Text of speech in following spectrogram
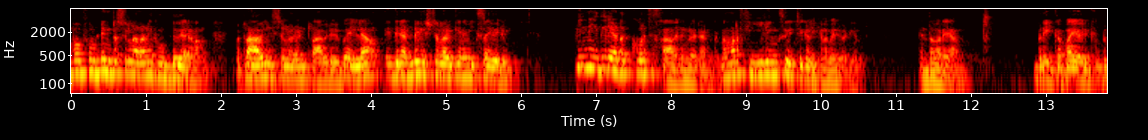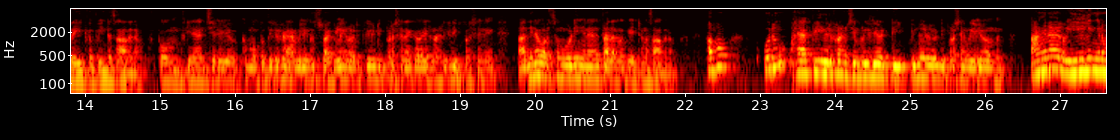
അപ്പോൾ ഫുഡ് ഇൻട്രസ്റ്റ് ഉള്ളവരാണെങ്കിൽ ഫുഡ് വരണം. ഇപ്പോൾ ട്രാവൽ ഇഷ്ടമുള്ളവരാണ് ട്രാവൽ വരും. ഇപ്പോൾ എല്ലാം ഇത് രണ്ടും ഇഷ്ടമുള്ളവർക്ക് ഇങ്ങനെ മിക്സ് ആയി വരും. പിന്നെ ഇതിൽ ഇടയ്ക്ക് കുറച്ച് സാധനങ്ങൾ വരാറുണ്ട്. നമ്മുടെ ഫീലിങ്സ് വെച്ച് കളിക്കുന്ന പരിപാടികൾ. എന്താ പറയുക ബ്രേക്കപ്പ് ആയവർക്ക് ബ്രേക്കപ്പിന്റെ സാധനം. ഇപ്പം ഫിനാൻഷ്യലി ഒക്കെ മൊത്തത്തിൽ ഫാമിലി ഒക്കെ സ്ട്രഗിൾ ചെയ്യുന്നവർക്ക് ഡിപ്രഷനൊക്കെ വരുന്നവർക്ക് ഡിപ്രഷന് അതിനെ കുറച്ചും കൂടി ഇങ്ങനെ തലമ കയറ്റുന്ന സാധനം. അപ്പോൾ ഒരു ഹാപ്പി ഒരു ഫ്രണ്ട്ഷിപ്പ് റീൽ കിട്ടി. പിന്നെ ഒരു ഡിപ്രഷൻ റീൽ വന്ന്. അങ്ങനെ റീൽ ഇങ്ങനെ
